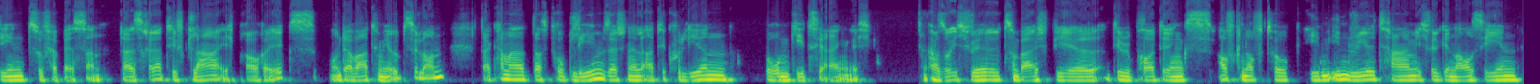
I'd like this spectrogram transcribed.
den zu verbessern. Da ist relativ klar, ich brauche X und erwarte mir Y. Da kann man das Problem sehr schnell artikulieren, worum geht es hier eigentlich. Also ich will zum Beispiel die Reportings auf Knopfdruck eben in Realtime. Ich will genau sehen,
